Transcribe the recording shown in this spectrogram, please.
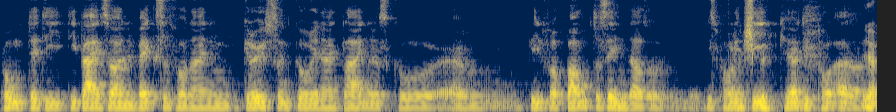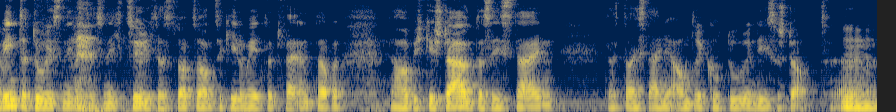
Punkte, die, die bei so einem Wechsel von einem größeren Chor in ein kleineres Chor ähm, viel frappanter sind. Also die Zum Politik, ja, die äh, ja. Winterthur ist nicht, ist nicht Zürich, das ist zwar 20 Kilometer entfernt, aber da habe ich gestaunt, das ist ein, das, da ist eine andere Kultur in dieser Stadt. Mhm. Äh,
